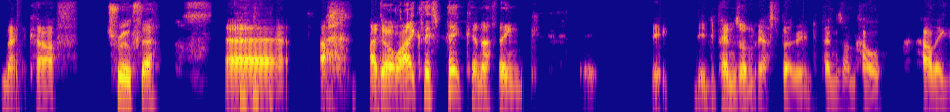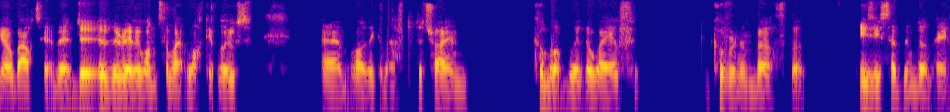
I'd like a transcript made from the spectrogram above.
Metcalf truther, uh, I, I don't like this pick, and I think it, it depends on. I suppose it depends on how how they go about it. Do they really want to let Lockett loose, um, or are they going to have to try and come up with a way of covering them both? But easier said than done here.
